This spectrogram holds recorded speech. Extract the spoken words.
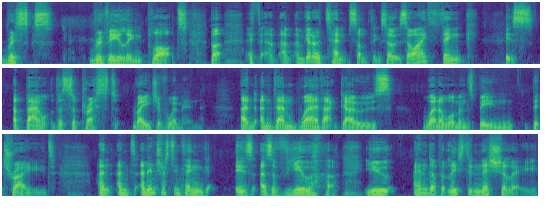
risks revealing plot. But if I'm going to attempt something, so so I think it's about the suppressed rage of women and and then where that goes when a woman's been betrayed. And and an interesting thing is as a viewer, you end up at least initially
